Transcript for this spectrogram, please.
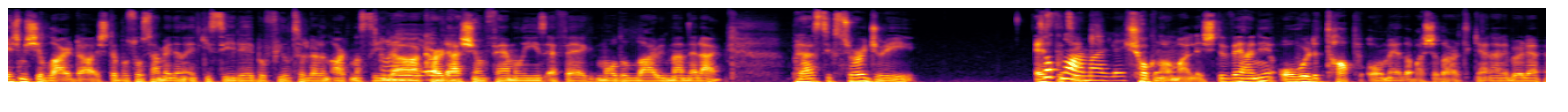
geçmiş yıllarda işte bu sosyal medyanın etkisiyle, bu filterların artmasıyla, Ay, evet. Kardashian families, effect, modellar bilmem neler. Plastic surgery Çok estetik normalleşti. Çok normalleşti ve hani over the top olmaya da başladı artık. Yani hani böyle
